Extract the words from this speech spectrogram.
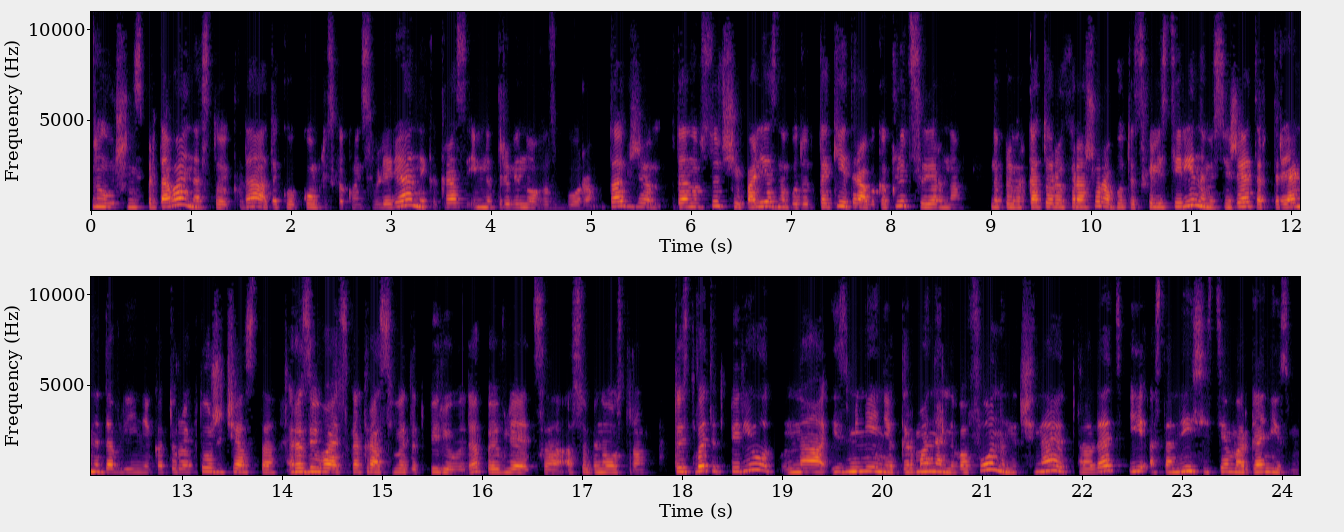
Ну, лучше не спиртовая настойка, да, а такой комплекс какой-нибудь с валерианой, как раз именно травяного сбора. Также в данном случае полезны будут такие травы, как люцерна, например, которая хорошо работает с холестерином и снижает артериальное давление, которое тоже часто развивается как раз в этот период, да, появляется особенно острым. То есть в этот период на изменениях гормонального фона начинают страдать и остальные системы организма.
